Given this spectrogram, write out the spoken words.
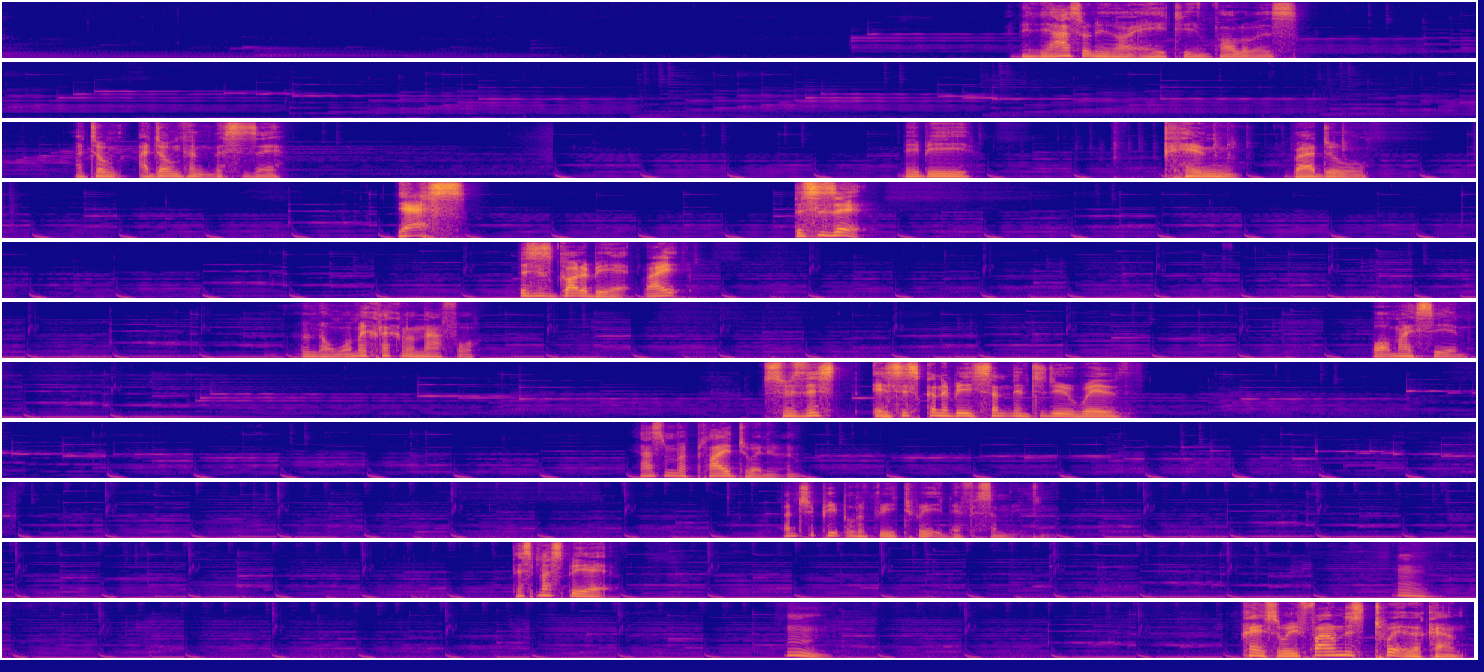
I mean, he has only got 18 followers. I don't I don't think this is it. Maybe King Radul. Yes. This is it. This has got to be it, right? No, what am I clicking on that for? What am I seeing? So is this is this going to be something to do with He hasn't replied to anyone. A bunch of people have retweeted it for some reason. This must be it. Hmm. Hmm. Okay, so we found his Twitter account.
